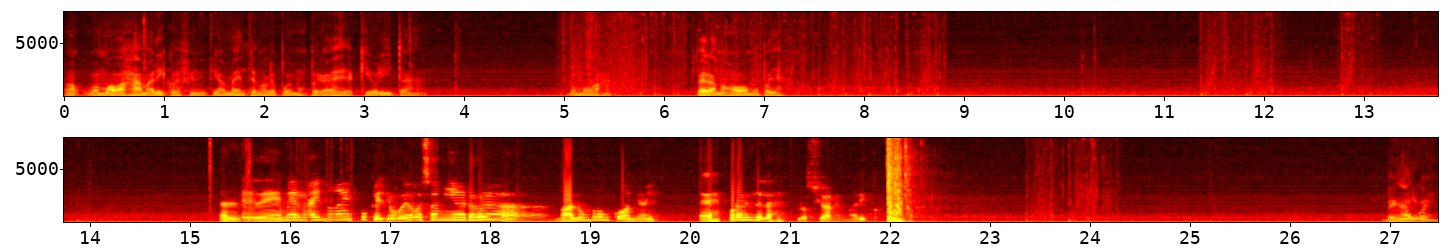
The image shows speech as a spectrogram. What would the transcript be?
No, vamos a bajar, marico. Definitivamente no le podemos pegar desde aquí ahorita. Vamos a bajar. Espera, no, vamos para allá. El de DM Light no es porque yo veo esa mierda. No alumbra un coño, ¿eh? Es por el de las explosiones, marico. ¿Ven algo ahí?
